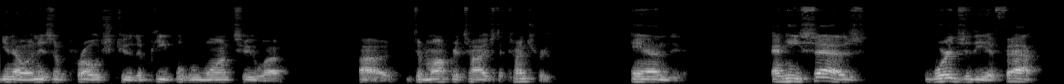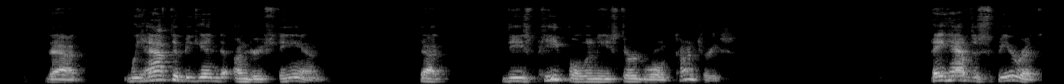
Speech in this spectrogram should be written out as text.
you know, in his approach to the people who want to uh, uh, democratize the country, and and he says words of the effect that we have to begin to understand that these people in these third world countries they have the spirit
